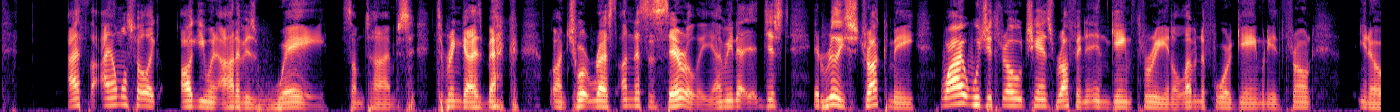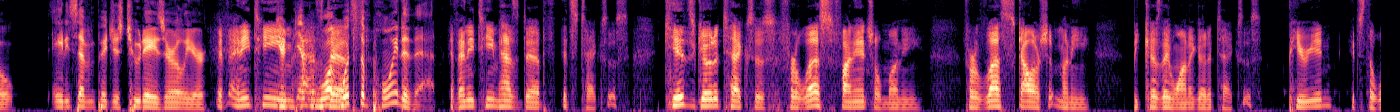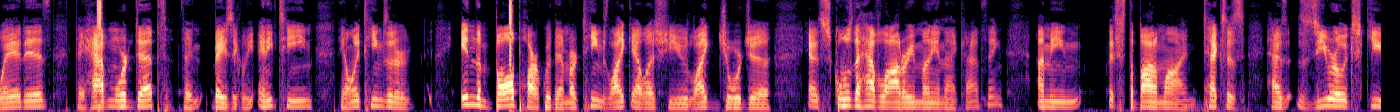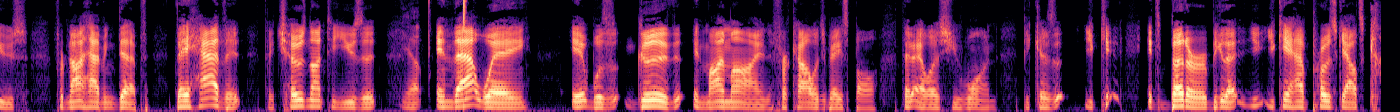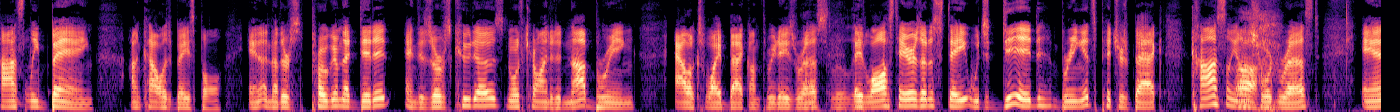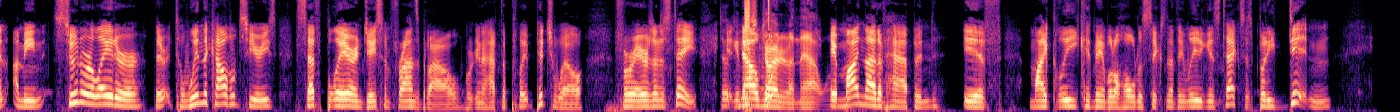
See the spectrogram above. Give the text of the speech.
I th- I almost felt like Augie went out of his way sometimes to bring guys back on short rest unnecessarily. I mean, it just it really struck me. Why would you throw Chance Ruffin in Game Three, an eleven to four game, when he had thrown, you know, eighty seven pitches two days earlier? If any team has what, depth, what's the point of that? if any team has depth, it's Texas. Kids go to Texas for less financial money, for less scholarship money, because they want to go to Texas. Period. It's the way it is. They have more depth than basically any team. The only teams that are in the ballpark with them are teams like LSU, like Georgia, and schools that have lottery money and that kind of thing. I mean, that's just the bottom line. Texas has zero excuse for not having depth. They have it. They chose not to use it Yep. in that way, it was good in my mind for college baseball that LSU won because you can it's better because you, you can't have pro scouts constantly bang on college baseball. And another program that did it and deserves kudos, North Carolina did not bring Alex White back on three days rest. Absolutely. They lost to Arizona State, which did bring its pitchers back constantly on Ugh. short rest. And I mean, sooner or later, to win the College World Series, Seth Blair and Jason Franzblau were going to have to play, pitch well for Arizona State. Don't get now, started on that one. it might not have happened if Mike Leake had been able to hold a six nothing lead against Texas, but he didn't.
